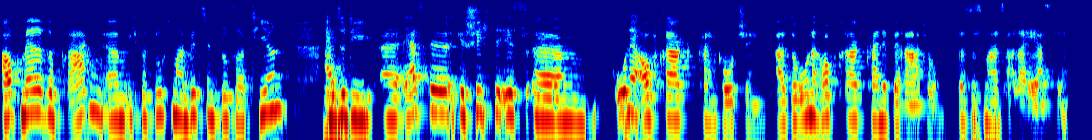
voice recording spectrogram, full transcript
Auch mehrere Fragen. Ähm, ich versuche es mal ein bisschen zu sortieren. Ja. Also die äh, erste Geschichte ist, ähm, ohne Auftrag kein Coaching. Also ohne Auftrag keine Beratung. Das ist mal das allererste.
